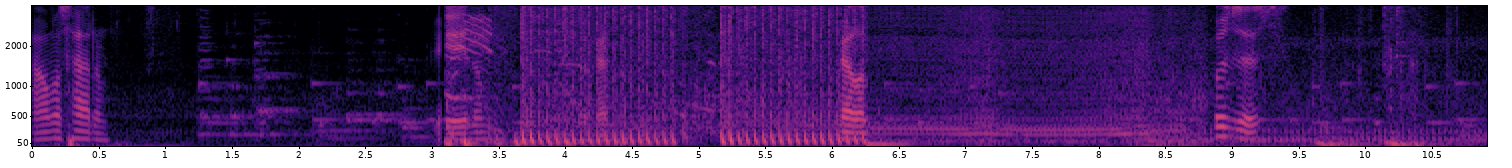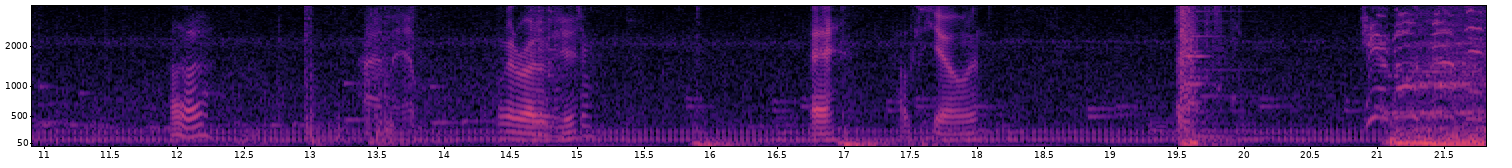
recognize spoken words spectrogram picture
I almost had him. You ate him? Okay. Hello. Who's this? Hello. Hi, ma'am. I'm gonna ride over here. Hey, how's it going? Here goes nothing!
